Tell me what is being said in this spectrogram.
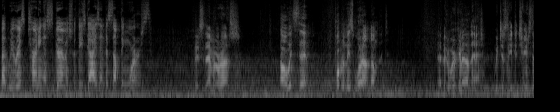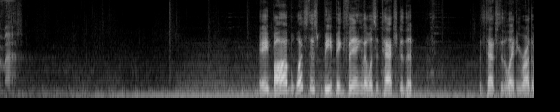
But we risk turning a skirmish with these guys into something worse. It's them or us. Oh, it's them. The Problem is, we're outnumbered. I've been working on that. We just need to change the math. Hey Bob, what's this beeping thing that was attached to the attached to the lightning rod that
